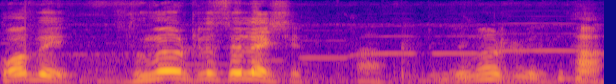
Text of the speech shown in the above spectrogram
কবে? ধুমে উঠলে চলে আসেন। হ্যাঁ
